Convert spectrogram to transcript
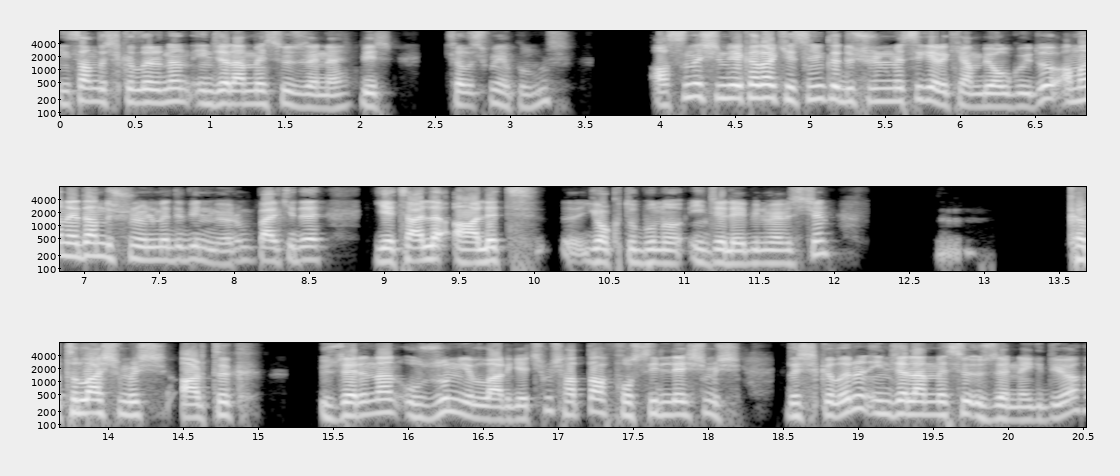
İnsan dışkılarının incelenmesi üzerine bir çalışma yapılmış. Aslında şimdiye kadar kesinlikle düşünülmesi gereken bir olguydu ama neden düşünülmedi bilmiyorum. Belki de yeterli alet yoktu bunu inceleyebilmemiz için katılaşmış artık üzerinden uzun yıllar geçmiş hatta fosilleşmiş dışkıların incelenmesi üzerine gidiyor.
